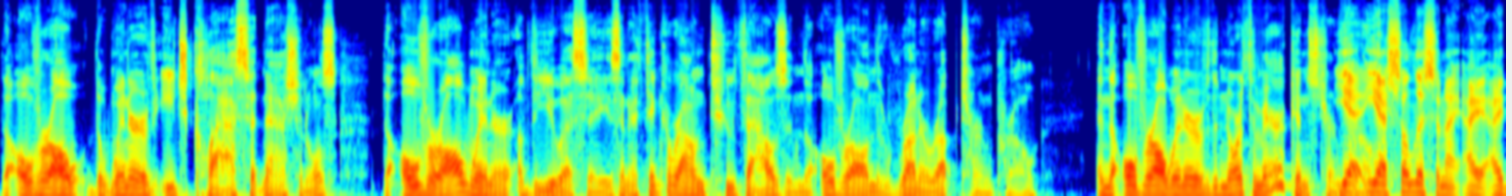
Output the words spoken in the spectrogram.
the overall the winner of each class at nationals, the overall winner of the USA's, and I think around 2000, the overall and the runner-up turned pro, and the overall winner of the North Americans turned Yeah, pro. yeah. So listen, I, I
